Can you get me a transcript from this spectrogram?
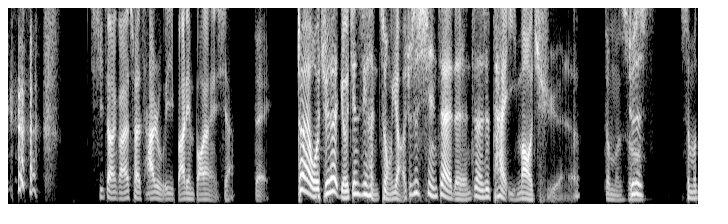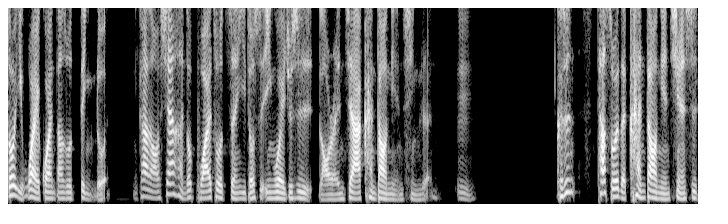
洗澡赶快出来擦乳液，把脸保养一下。对，对，我觉得有一件事情很重要，就是现在的人真的是太以貌取人了。怎么说？就是什么都以外观当做定论。你看哦，现在很多不爱做争议，都是因为就是老人家看到年轻人，嗯，可是他所谓的看到年轻人，是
